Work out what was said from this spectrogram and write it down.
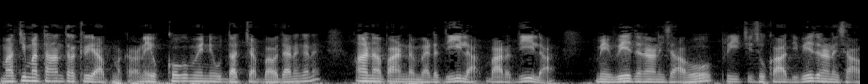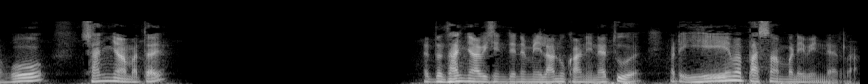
මතිමතාන්තර ක්‍රියාත්මක කරන. ඒ ඔක්කොගම වෙන්නේ උද්දච්ච බව දැනගෙන ආනාපානම් වැඩ දීලා, බාර දීලා මේ වේදනා නිසා හෝ ප්‍රීති සුඛ ආදී වේදනා නිසා හෝ සංඥා මත නැත්නම් සංඥා විසින් දෙන මේ ලනු කන්නේ නැතුව මට එහෙම පස්සම්බනේ වෙන්න ඇරලා.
